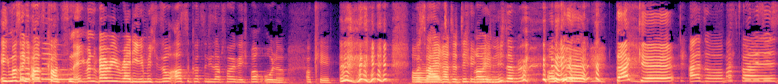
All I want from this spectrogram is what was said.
Ich muss mich auskotzen. Ich bin very ready, mich so auszukotzen in dieser Folge. Ich brauche Ole. Okay. du bist verheiratet, dich brauche ich nicht dafür. okay. Danke. Also, bis bald.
